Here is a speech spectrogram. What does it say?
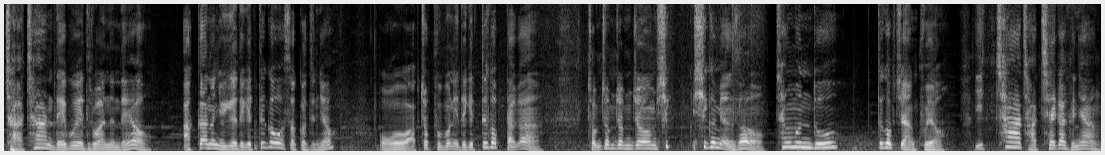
자차안 내부에 들어왔는데요 아까는 여기가 되게 뜨거웠었거든요. 어, 앞쪽 부분이 되게 뜨겁다가 점점 점점 식, 식으면서 창문도 뜨겁지 않고요. 이 차 자체가 그냥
